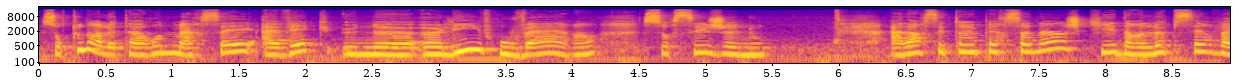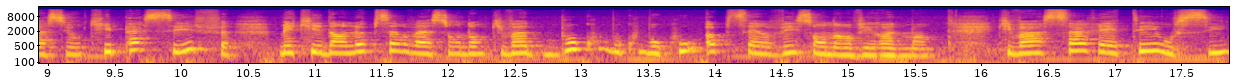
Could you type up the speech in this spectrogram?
surtout dans le tarot de Marseille, avec un livre ouvert hein, sur ses genoux. Alors, c'est un personnage qui est dans l'observation, qui est passif, mais qui est dans l'observation, donc qui va beaucoup, beaucoup, beaucoup observer son environnement, qui va s'arrêter aussi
